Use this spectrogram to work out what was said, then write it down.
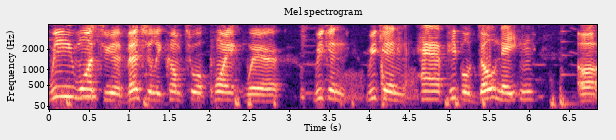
we want to eventually come to a point where we can we can have people donating uh,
